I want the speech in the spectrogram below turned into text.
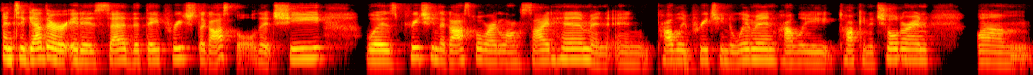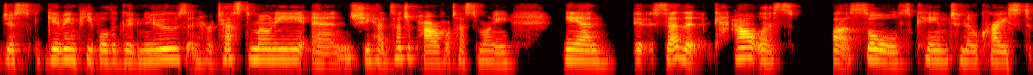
And together it is said that they preached the gospel that she was preaching the gospel right alongside him and and probably mm-hmm. preaching to women probably talking to children um, just giving people the good news and her testimony and she had such a powerful testimony and it said that countless uh, souls came to know Christ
